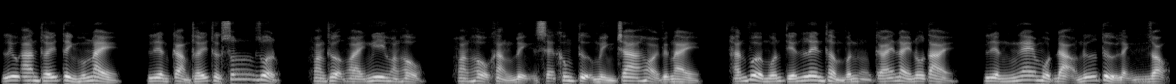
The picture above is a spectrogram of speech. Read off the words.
Lưu An thấy tình huống này, liền cảm thấy thực xuất ruột, hoàng thượng hoài nghi hoàng hậu, hoàng hậu khẳng định sẽ không tự mình tra hỏi việc này, hắn vừa muốn tiến lên thẩm vấn cái này nô tài, liền nghe một đạo nữ tử lệnh giọng.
